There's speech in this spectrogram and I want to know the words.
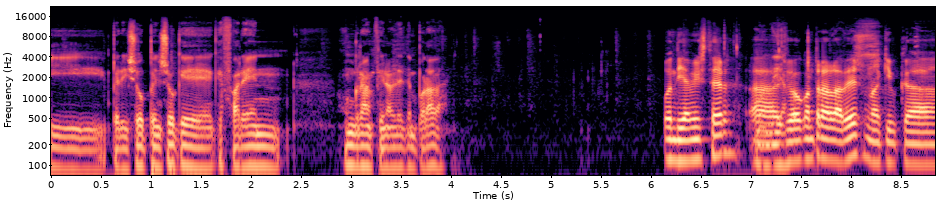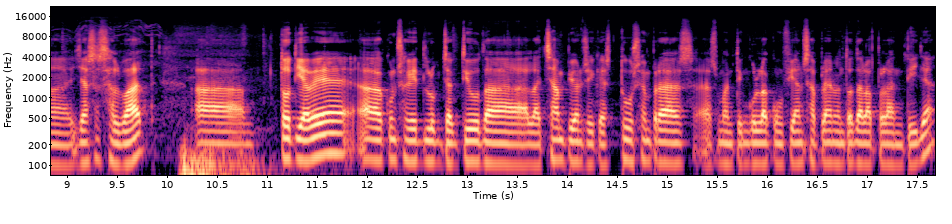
I per això penso que, que farem un gran final de temporada. Bon dia, míster. Bon dia. Uh, jugueu contra l'Alavés, un equip que ja s'ha salvat. Uh, tot i haver aconseguit l'objectiu de la Champions i que tu sempre has, has mantingut la confiança plena en tota la plantilla,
